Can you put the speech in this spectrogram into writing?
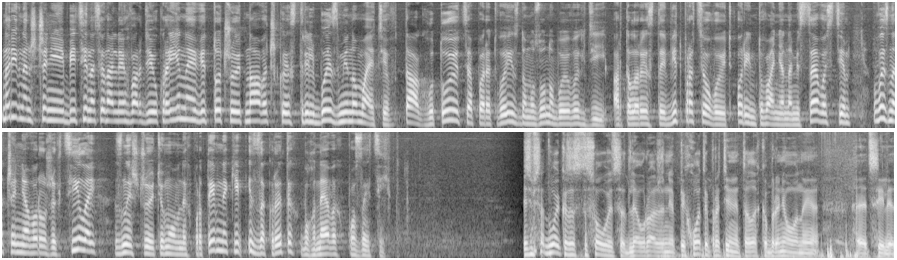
На Рівненщині бійці Національної гвардії України відточують навички стрільби з мінометів. Так готуються перед виїздом у зону бойових дій. Артилеристи відпрацьовують орієнтування на місцевості, визначення ворожих цілей, знищують умовних противників із закритих вогневих позицій. 82 застосовується для ураження піхоти противника та легкоброньованої е, цілі.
